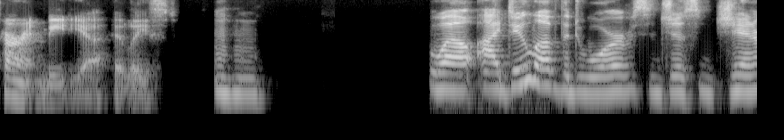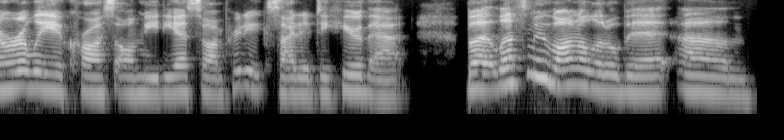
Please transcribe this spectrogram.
current media, at least. Mm-hmm. Well, I do love the dwarves just generally across all media, so I'm pretty excited to hear that. But let's move on a little bit. Um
